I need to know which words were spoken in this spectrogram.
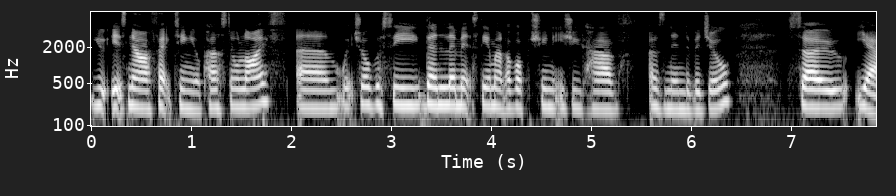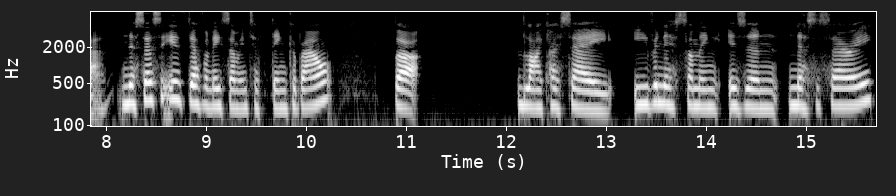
You, it's now affecting your personal life, um, which obviously then limits the amount of opportunities you have as an individual. So, yeah, necessity is definitely something to think about. But, like I say, even if something isn't necessary,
